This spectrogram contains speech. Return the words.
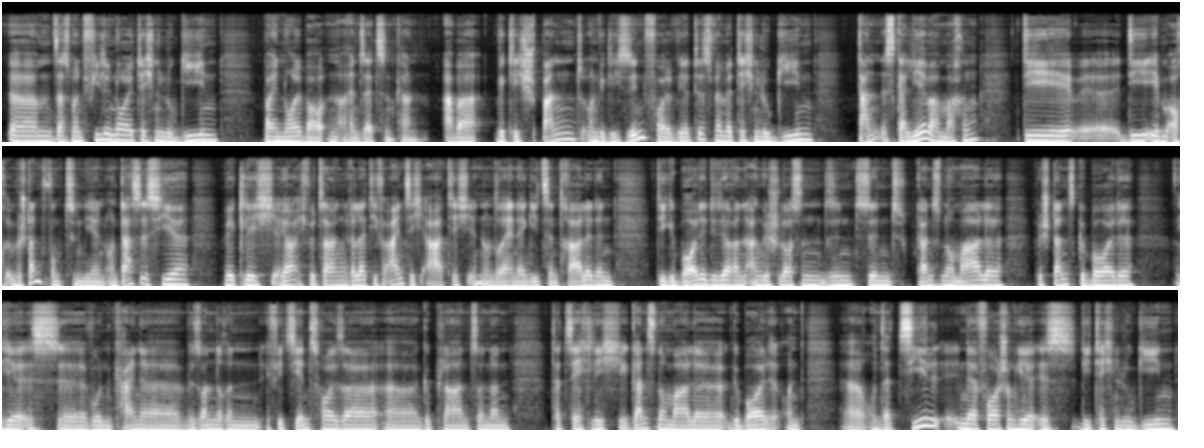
ähm, dass man viele neue Technologien bei Neubauten einsetzen kann. Aber wirklich spannend und wirklich sinnvoll wird es, wenn wir Technologien dann skalierbar machen, die, äh, die eben auch im Bestand funktionieren. Und das ist hier wirklich, ja, ich würde sagen, relativ einzigartig in unserer Energiezentrale, denn die Gebäude, die daran angeschlossen sind, sind ganz normale Bestandsgebäude, hier ist, äh, wurden keine besonderen Effizienzhäuser äh, geplant, sondern tatsächlich ganz normale Gebäude. Und äh, unser Ziel in der Forschung hier ist, die Technologien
